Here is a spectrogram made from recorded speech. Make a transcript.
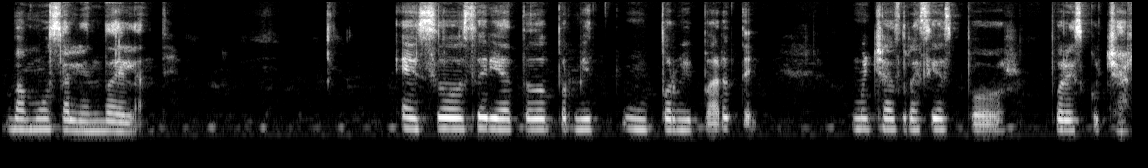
vamos saliendo adelante. eso sería todo por mi, por mi parte. Muchas gracias por, por escuchar.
